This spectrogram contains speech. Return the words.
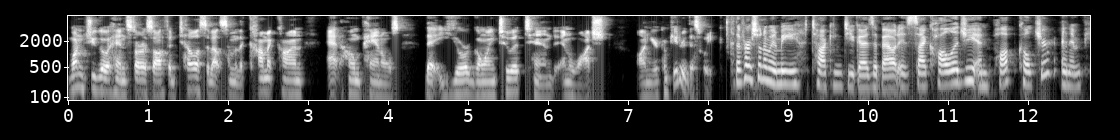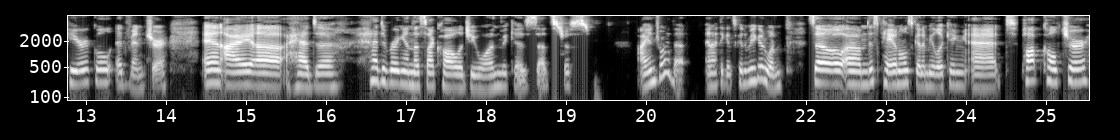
why don't you go ahead and start us off and tell us about some of the Comic Con at home panels that you're going to attend and watch on your computer this week? The first one I'm going to be talking to you guys about is psychology and pop culture and empirical adventure. And I uh, had to had to bring in the psychology one because that's just I enjoyed that. And I think it's going to be a good one. So, um, this panel is going to be looking at pop culture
